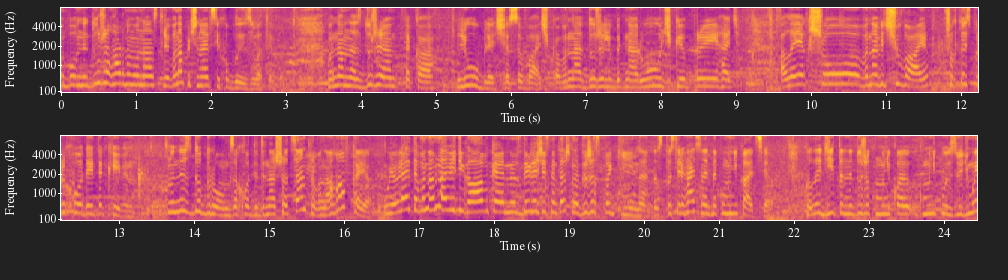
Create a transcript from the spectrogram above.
або в не дуже гарному настрої, вона починає всіх облизувати. Вона в нас дуже така любляча собачка. Вона дуже любить на ручки пригати. Але якщо вона відчуває, що хтось приходить і такий він, ну не з добром заходить до нашого центру, вона гавкає. Уявляєте, вона навіть гавкає, не здивлячись на те, що вона дуже спокійна. Спостерігається навіть на комунікаціях. Коли діти не дуже комунікують, комунікують з людьми,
